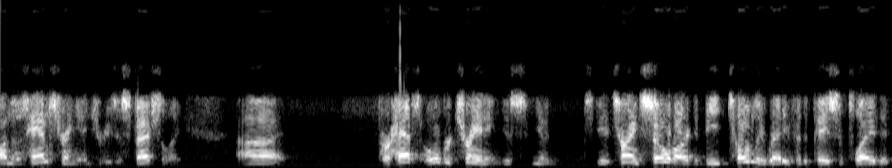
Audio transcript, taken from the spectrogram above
on those hamstring injuries, especially. Uh, perhaps overtraining, just you know, you're trying so hard to be totally ready for the pace of play that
